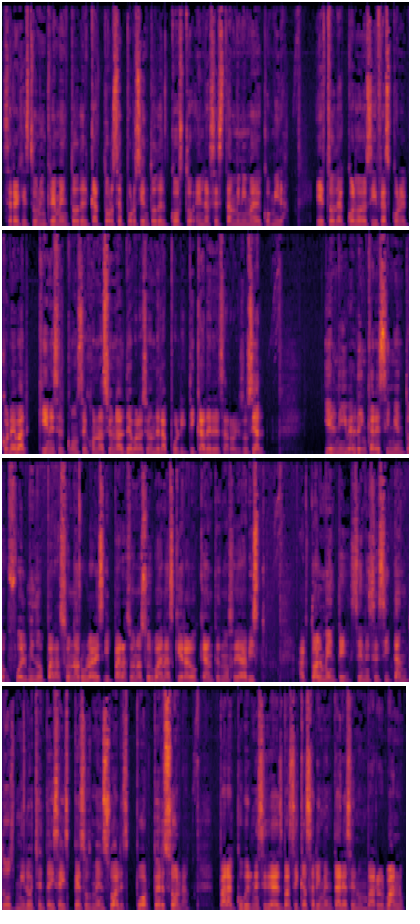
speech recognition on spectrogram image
se registró un incremento del 14% del costo en la cesta mínima de comida. Esto de acuerdo a cifras con el Coneval, quien es el Consejo Nacional de Evaluación de la Política de Desarrollo Social y el nivel de encarecimiento fue el mismo para zonas rurales y para zonas urbanas, que era algo que antes no se había visto. Actualmente se necesitan 2.086 pesos mensuales por persona para cubrir necesidades básicas alimentarias en un barrio urbano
